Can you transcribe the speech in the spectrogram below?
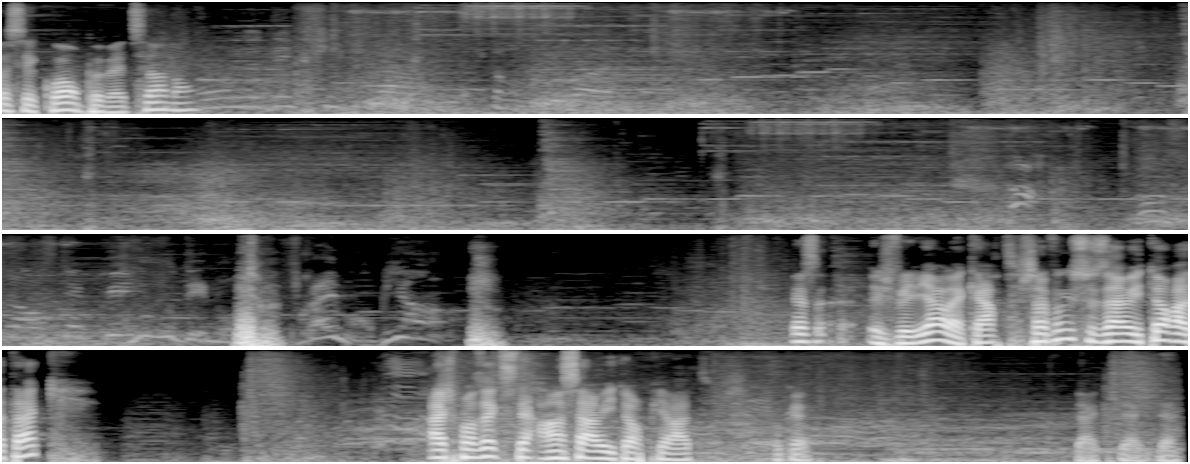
Ça c'est quoi? On peut mettre ça, non? Je vais lire la carte. Chaque fois que ce serviteur attaque... Ah, je pensais que c'était un serviteur pirate. Ok. Tac, tac, tac.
